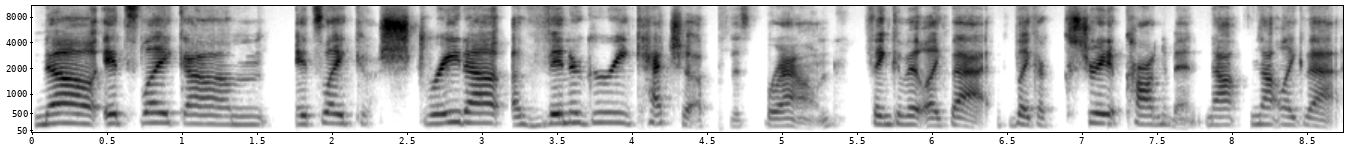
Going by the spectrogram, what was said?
No, it's like um, it's like straight up a vinegary ketchup that's brown. Think of it like that, like a straight up condiment, not not like that.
